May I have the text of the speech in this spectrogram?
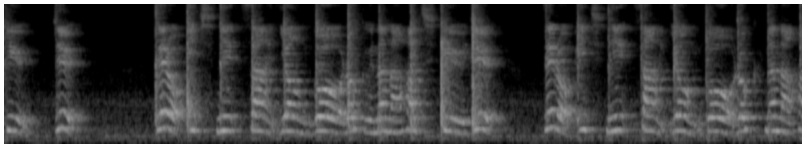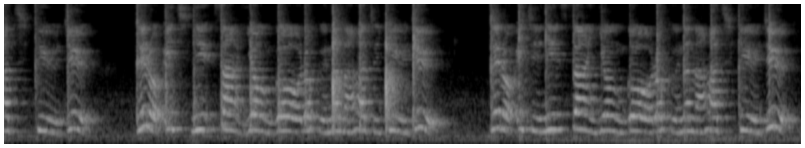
6 7 8 9 10 0 1 2 3 4 5 6 7 8 9 10 0 1 2 3 4 5 6 7 8 9 10 0 1 2 3 4 5 6 7 8 9 10 0 1 2 3 4 5 6 7 8 9 10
